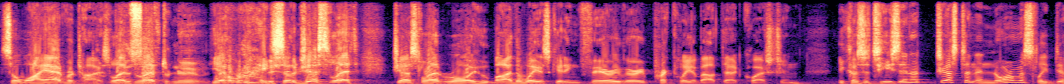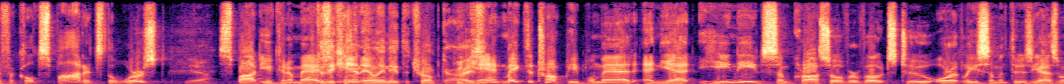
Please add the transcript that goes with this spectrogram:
So why advertise? Let, This afternoon. Yeah, right. so just let just let Roy, who by the way is getting very very prickly about that question, because it's he's in a just an enormously difficult spot. It's the worst Yeah. spot you can imagine. Because he can't alienate the Trump guys. He can't make the Trump people mad, and yet he needs some crossover votes too, or at least some enthusiasm.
